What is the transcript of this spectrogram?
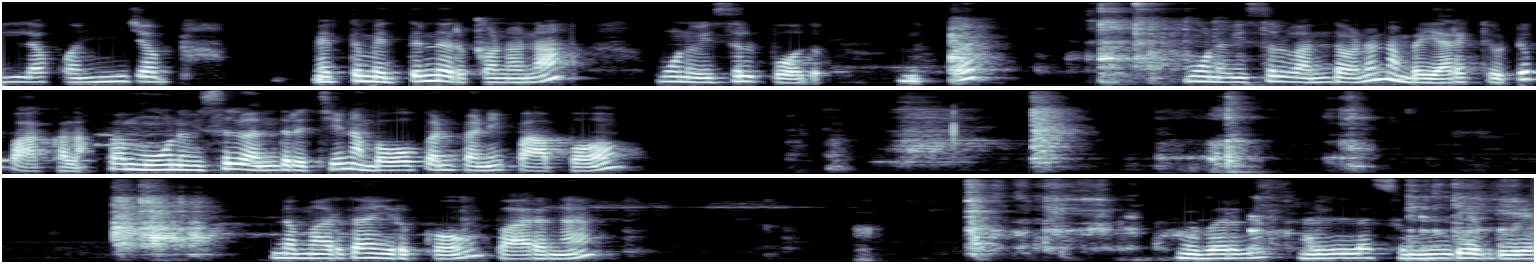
இல்லை கொஞ்சம் மெத்து மெத்துன்னு இருக்கணும்னா மூணு விசில் போதும். இப்போ மூணு விசில் வந்தோடனே நம்ம இறக்கி விட்டு பார்க்கலாம். இப்போ மூணு விசில் வந்துருச்சு. நம்ம ஓப்பன் பண்ணி பார்ப்போம். இந்த மாதிரி தான் இருக்கும் பாருங்க. பாருங்க நல்லா சுண்டி அப்படியே.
